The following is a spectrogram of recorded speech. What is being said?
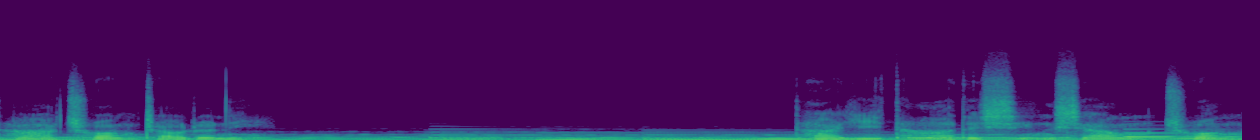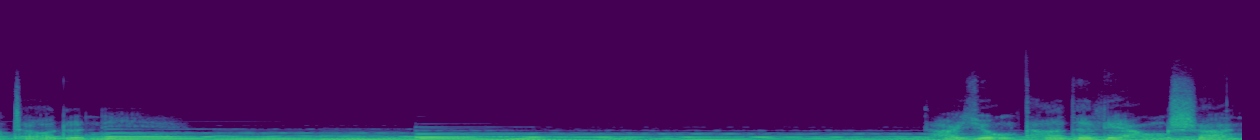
他创造了你。他以他的形象创造了你，他用他的良善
